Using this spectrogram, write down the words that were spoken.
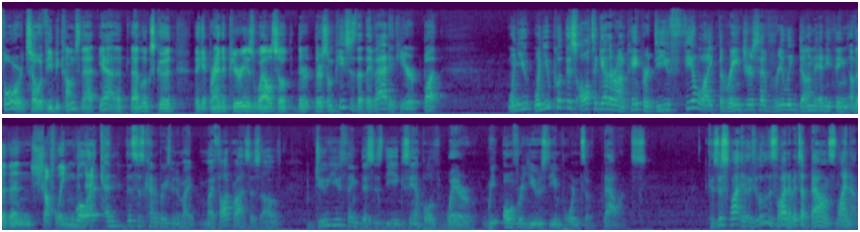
forward. So if he becomes that, yeah, that, that looks good. They get Brandon Pirri as well. So there, there's some pieces that they've added here. But when you when you put this all together on paper, do you feel like the Rangers have really done anything other than shuffling well, the deck? and, and this is kind of brings me to my, my thought process of do you think this is the example of where we overuse the importance of balance? Because this line, if you look at this lineup, it's a balanced lineup,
